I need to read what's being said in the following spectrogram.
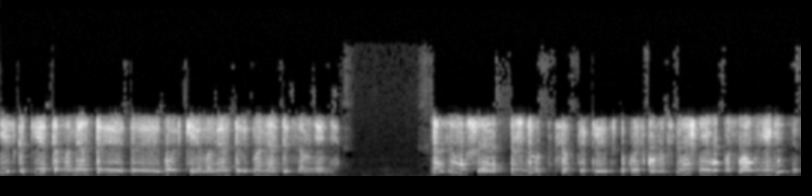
Есть какие-то моменты горькие, моменты, моменты сомнений. Даже Муше ждет все-таки, что скоро Всевышний его послал в Египет.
